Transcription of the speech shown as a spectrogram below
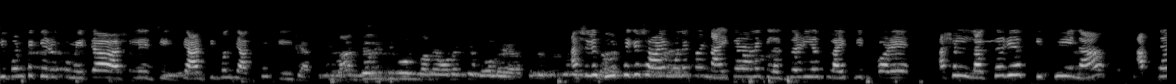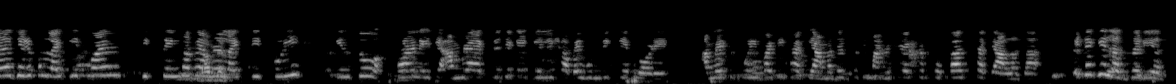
জীবনটা কীরকম? এটা আসলে যার জীবন যাচ্ছে সেই যাচ্ছে। লাক্সারি জীবন মানে অনেকে বলে আসলে আসলে দূর থেকে সবাই মনে করে নায়িকারা অনেক লাক্সারিয়াস লাইফ লিড করে। আসলে লাক্সারিয়াস কিছুই না। আপনারা যেরকম লাইফ লিড করেন ঠিক সেম ভাবে আমরা লাইফ লিড করি। কিন্তু ধরেন এই যে আমরা একটা জায়গায় গেলে সবাই হুমড়ি খেয়ে পড়ে আমরা একটু পরিপাটি থাকি আমাদের প্রতি মানুষের একটা ফোকাস থাকে আলাদা। এটাকে লাক্সারিয়াস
